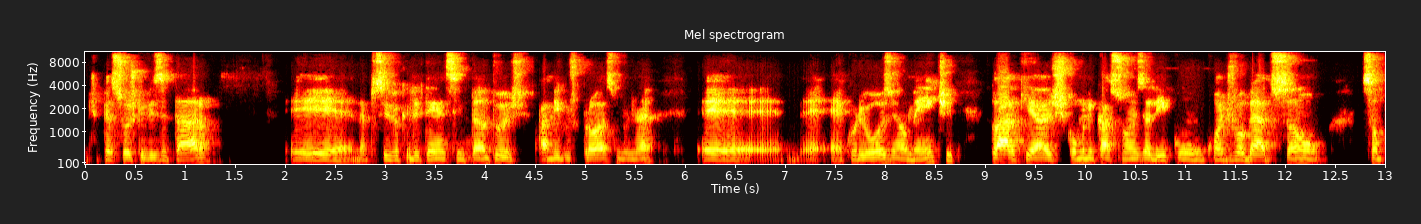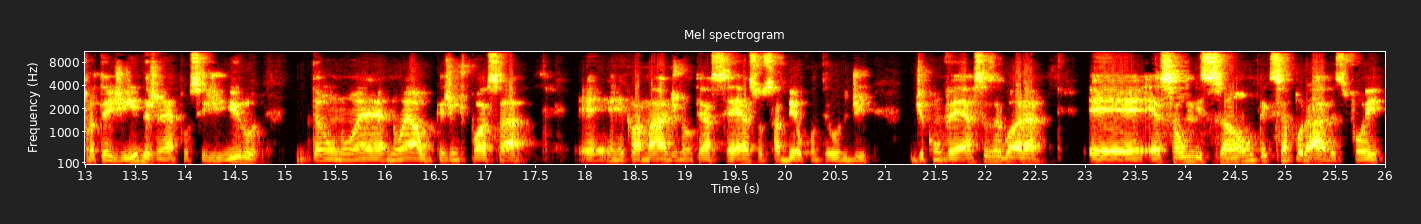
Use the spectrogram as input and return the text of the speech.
de pessoas que visitaram. É, não é possível que ele tenha assim, tantos amigos próximos, né? É, é, é curioso realmente. Claro que as comunicações ali com, com advogados são, são protegidas né, por sigilo, então não é, não é algo que a gente possa é, reclamar de não ter acesso, saber o conteúdo de, de conversas. Agora, é, essa omissão tem que ser apurada. Se foi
